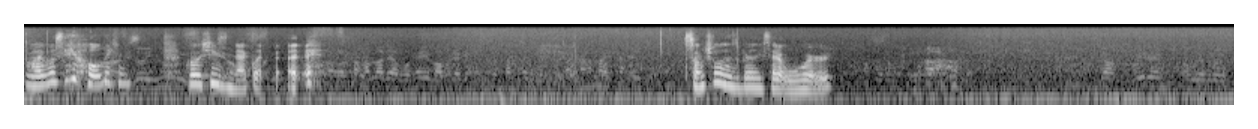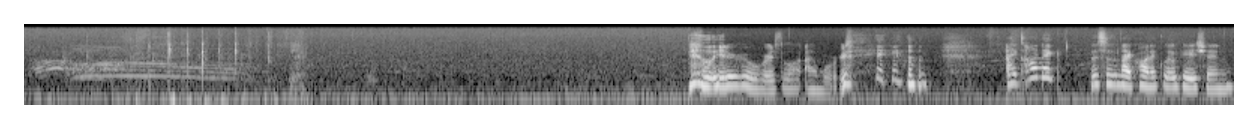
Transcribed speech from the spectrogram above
Why was he holding Hoshi's oh, neck like that? Seungcheol has barely said a word. Leader who wears a lot, I'm worried. iconic. This is an iconic location.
